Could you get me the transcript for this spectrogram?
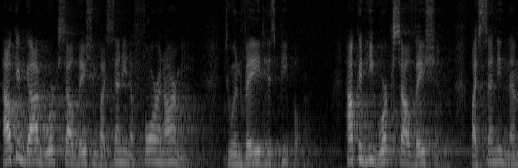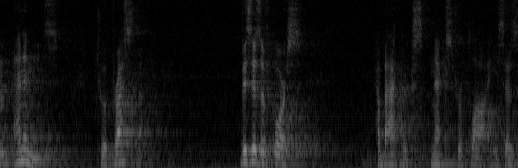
How can God work salvation by sending a foreign army to invade his people? How can he work salvation? By sending them enemies to oppress them. This is, of course, Habakkuk's next reply. He says,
